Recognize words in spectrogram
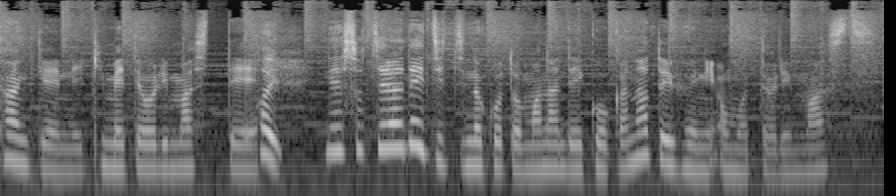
関係に決めておりまして、はい、でそちらで実地のことを学んでいこうかなというふうに思っております。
